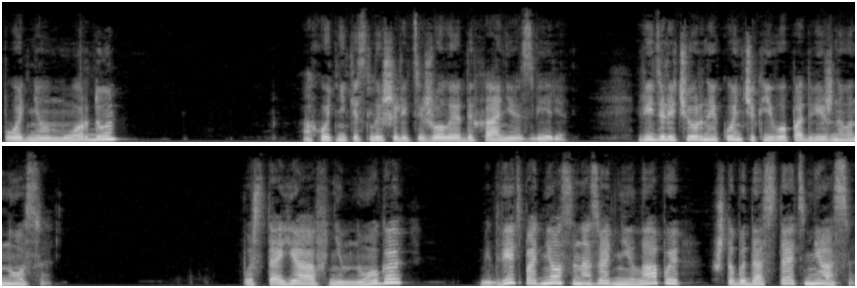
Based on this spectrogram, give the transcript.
поднял морду. Охотники слышали тяжелое дыхание зверя, видели черный кончик его подвижного носа. Постояв немного, медведь поднялся на задние лапы, чтобы достать мясо.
